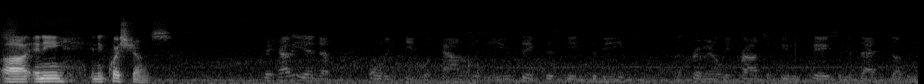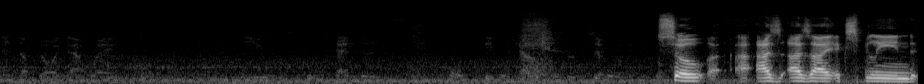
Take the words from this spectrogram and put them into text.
Uh, any, any questions? Rick, how do you end up holding people accountable? Do you think this needs to be a criminally prosecuted case, and if that doesn't end up going that way, do you intend to hold people accountable through civil ways? So, uh, as, as I explained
